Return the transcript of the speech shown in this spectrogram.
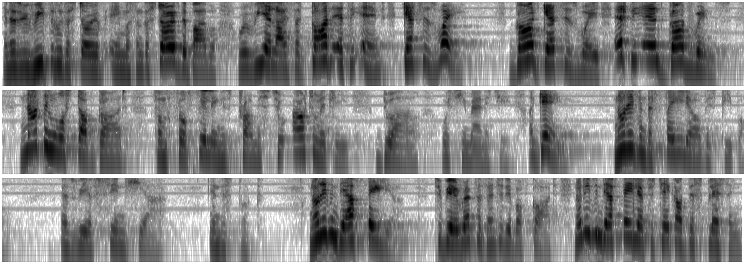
And as we read through the story of Amos and the story of the Bible, we realize that God at the end gets his way. God gets his way. At the end, God wins. Nothing will stop God from fulfilling his promise to ultimately dwell with humanity. Again, not even the failure of his people as we have seen here in this book. Not even their failure to be a representative of God, not even their failure to take out this blessing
